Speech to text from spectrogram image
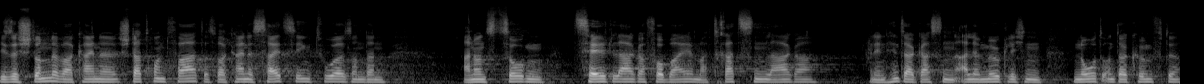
diese Stunde war keine Stadtrundfahrt, das war keine Sightseeing-Tour, sondern an uns zogen Zeltlager vorbei, Matratzenlager, in den Hintergassen alle möglichen Notunterkünfte.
